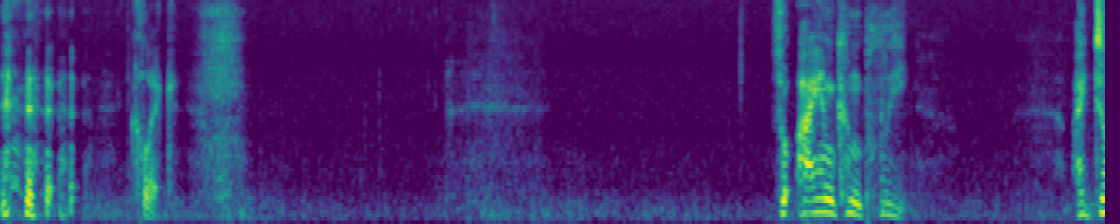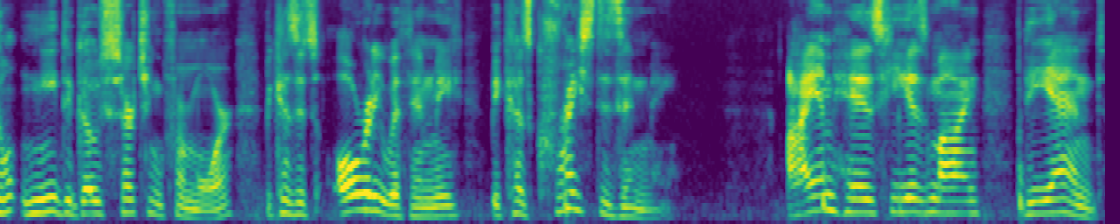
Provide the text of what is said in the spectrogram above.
Click. So I am complete. I don't need to go searching for more because it's already within me because Christ is in me. I am His, He is mine, the end.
